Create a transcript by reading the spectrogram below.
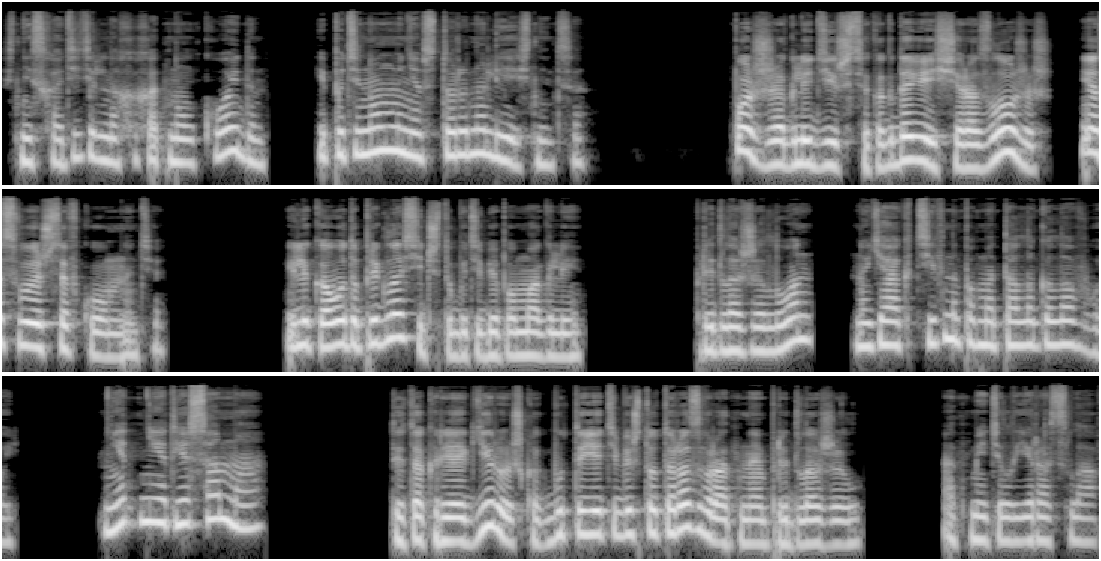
Снисходительно хохотнул Койден и потянул меня в сторону лестницы. «Позже оглядишься, когда вещи разложишь и освоишься в комнате. Или кого-то пригласить, чтобы тебе помогли», – предложил он, но я активно помотала головой. «Нет-нет, я сама». «Ты так реагируешь, как будто я тебе что-то развратное предложил», – отметил Ярослав.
